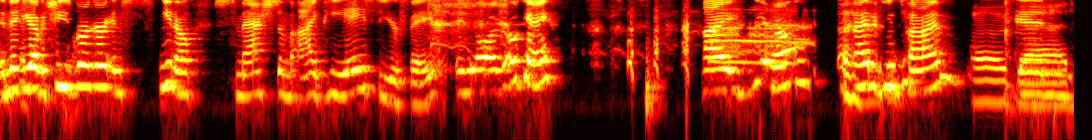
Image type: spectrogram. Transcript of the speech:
And then you have a cheeseburger and you know smash some IPAs to your face, and you're like, okay, I you know I had a good time, oh, and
